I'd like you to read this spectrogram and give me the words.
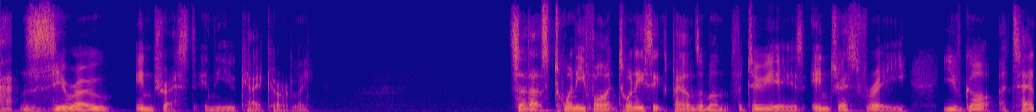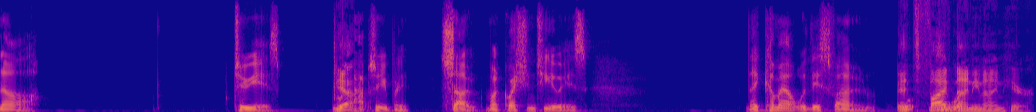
at zero interest in the UK currently. So that's 25, 26 pounds a month for two years, interest free. You've got a 10R. Two years. Yeah. Absolutely brilliant. So my question to you is they come out with this phone. It's wh- five wh- ninety nine here.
